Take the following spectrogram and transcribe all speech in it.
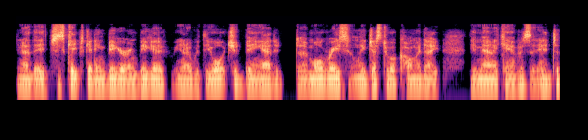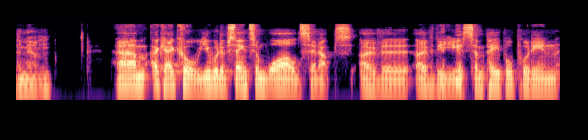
you know it just keeps getting bigger and bigger. You know with the orchard being added uh, more recently, just to accommodate the amount of campers that head to the mountain. Um, okay, cool. You would have seen some wild setups over over the years. some people put in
